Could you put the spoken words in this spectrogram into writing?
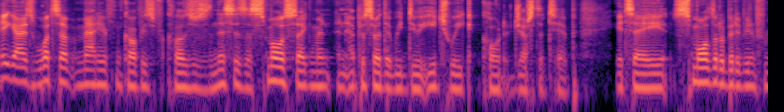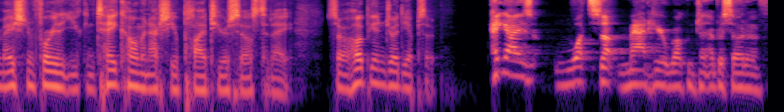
Hey guys, what's up? Matt here from Coffees for Closers, and this is a small segment, an episode that we do each week called Just a Tip. It's a small little bit of information for you that you can take home and actually apply to your sales today. So I hope you enjoyed the episode. Hey guys, what's up? Matt here. Welcome to an episode of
